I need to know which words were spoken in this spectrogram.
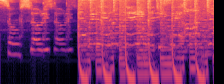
so slowly. Every little thing that you say do.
